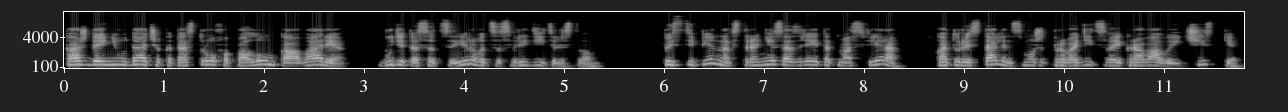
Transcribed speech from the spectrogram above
Каждая неудача, катастрофа, поломка, авария будет ассоциироваться с вредительством. Постепенно в стране созреет атмосфера, в которой Сталин сможет проводить свои кровавые чистки,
